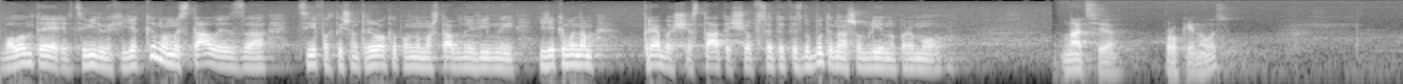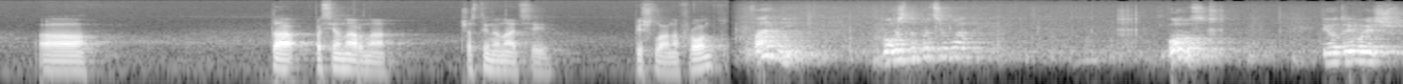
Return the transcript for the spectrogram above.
волонтерів, цивільних. Якими ми стали за ці фактично три роки повномасштабної війни? І якими нам треба ще стати, щоб все-таки здобути нашу мрійну перемогу? Нація прокинулась. А, та пасіонарна частина нації пішла на фронт. В армії можна працювати. Бонус. Ти отримуєш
